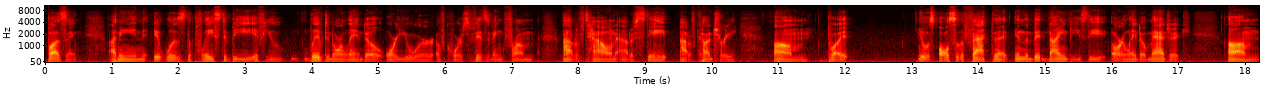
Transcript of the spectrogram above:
buzzing. I mean, it was the place to be if you lived in Orlando or you were, of course, visiting from out of town, out of state, out of country. Um, but it was also the fact that in the mid 90s, the Orlando Magic, um,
